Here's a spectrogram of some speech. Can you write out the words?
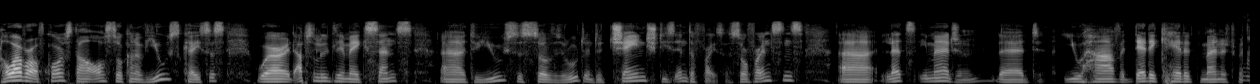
However, of course, there are also kind of use cases where it absolutely makes sense uh, to use the service route and to change these interfaces. So, for instance, uh, let's imagine that you have a dedicated management.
